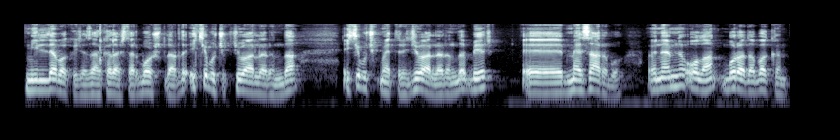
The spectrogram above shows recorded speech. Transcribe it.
milde bakacağız arkadaşlar boşluklarda. 2,5 civarlarında 2,5 metre civarlarında bir e, mezar bu. Önemli olan burada bakın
